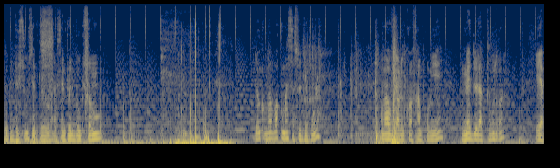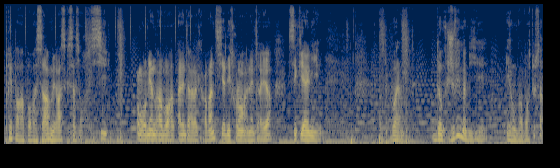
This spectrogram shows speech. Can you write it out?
Donc dessous c'est un, peu, un peu le boxon. Donc on va voir comment ça se déroule. On va ouvrir le coffre en premier, mettre de la poudre, et après par rapport à ça, on verra ce que ça sort. Si on reviendra voir à l'intérieur de la caravane. S'il y a des frelons à l'intérieur, c'est qu'il y a un lien. Voilà. Donc je vais m'habiller et on va voir tout ça.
